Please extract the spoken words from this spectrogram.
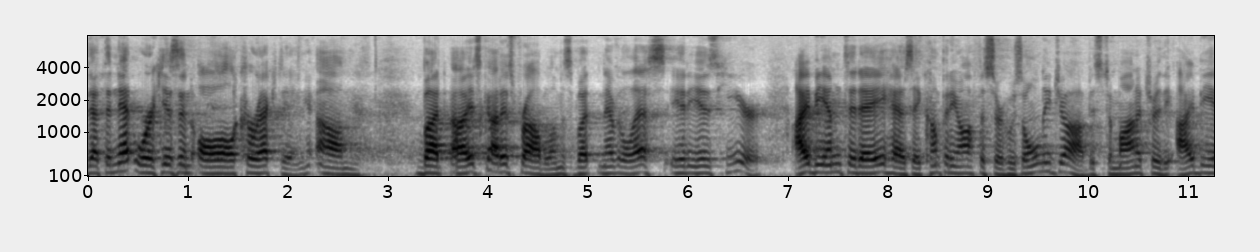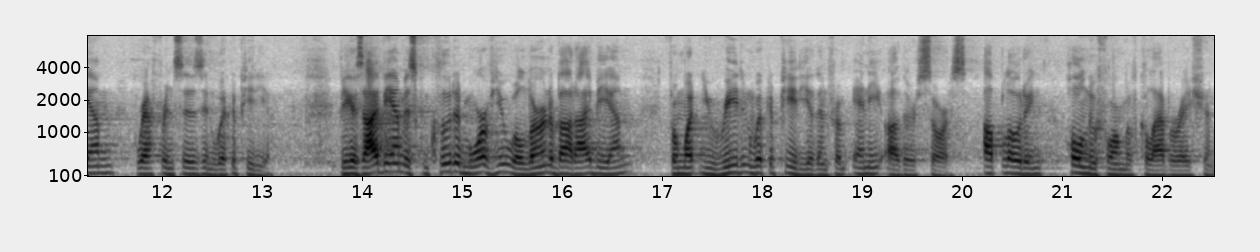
that the network isn't all correcting. Um, but uh, it's got its problems, but nevertheless, it is here. IBM today has a company officer whose only job is to monitor the IBM references in Wikipedia. Because IBM has concluded more of you will learn about IBM from what you read in Wikipedia than from any other source. Uploading whole new form of collaboration.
